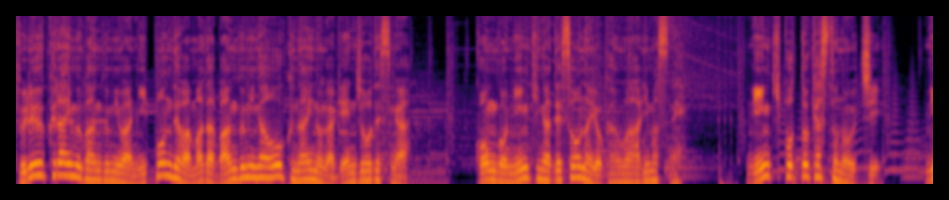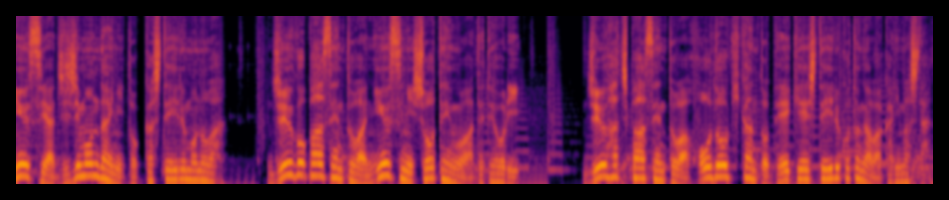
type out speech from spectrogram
トゥルークライム番組は日本ではまだ番組が多くないのが現状ですが今後人気が出そうな予感はありますね。人気ポッドキャストのうちニュースや時事問題に特化しているものは15%はニュースに焦点を当てており18%は報道機関と提携していることが分かりました。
